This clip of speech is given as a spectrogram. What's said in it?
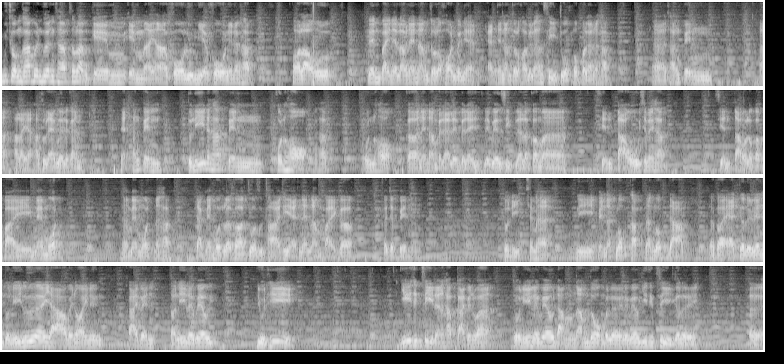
ผู้ชมครับเพื่อนๆครับสำหรับเกม MIR4 หรือ MIR4 เนี่ยนะครับ พอเราเล่นไปเนี่ยเราแนะนำตัวละครไปเนี่ยแอดแนะนำตัวละครไปแล้วทั้ง 4 ตัวครบหมดแล้วนะครับอ่าทั้งเป็นอะอะไรอะเอาตัวแรกเลยแล้วกันเนี่ยทั้งเป็นตัวนี้นะครับเป็นคนหอกนะครับคนหอกก็แนะนำไปแล้วเล่นไปได้เลเวล10 แล้วแล้วก็มาเสียนเต่าใช่ไหมครับเสียนเต่าแล้วก็ไปแม่มด นะแม่มดนะครับ จากแม่มดแล้วก็ตัวสุดท้ายที่แอดแนะนำไปก็ก็จะเป็นตัวนี้ใช่ไหมฮะนี่เป็นนักรบครับนักรบดาบแล้วก็แอดก็เลยเล่นตัวนี้เรื่อยยาวไปหน่อยหนึ่งกลายเป็นตอนนี้เลเวลอยู่ที่ 24 แล้วนะครับ กลายเป็นว่าตัวนี้เลเวลดำนำโด่งไปเลยเลเวล 24 ก็เลย เออ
